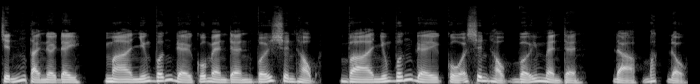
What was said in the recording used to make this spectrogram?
Chính tại nơi đây mà những vấn đề của Mendel với sinh học và những vấn đề của sinh học với Mendel đã bắt đầu.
